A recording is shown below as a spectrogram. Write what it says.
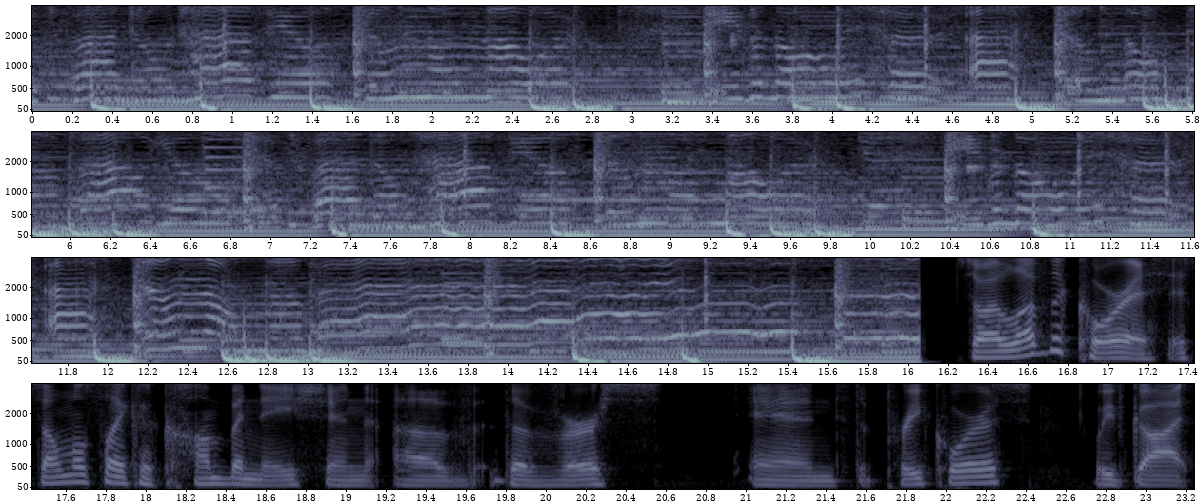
if I don't have you. Still know my So I love the chorus. It's almost like a combination of the verse and the pre-chorus. We've got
